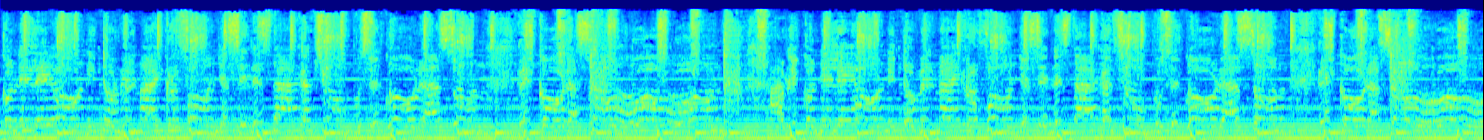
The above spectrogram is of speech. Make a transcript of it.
Con el león y tomé el micrófono y hacer esta canción, pues el corazón, el corazón. Hablé con el león y tomé el micrófono y hacer esta canción, pues el corazón, el corazón,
